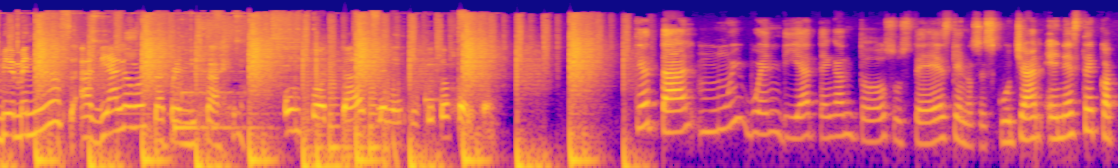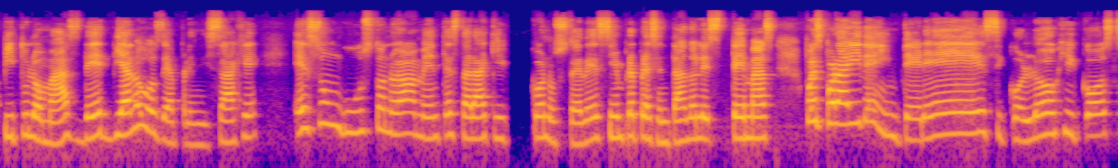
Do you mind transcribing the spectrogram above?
Bienvenidos a Diálogos de Aprendizaje, un podcast del Instituto Felton. ¿Qué tal? Muy buen día tengan todos ustedes que nos escuchan en este capítulo más de Diálogos de Aprendizaje. Es un gusto nuevamente estar aquí con ustedes, siempre presentándoles temas, pues por ahí de interés, psicológicos,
